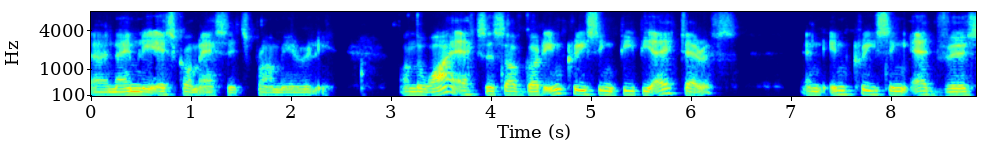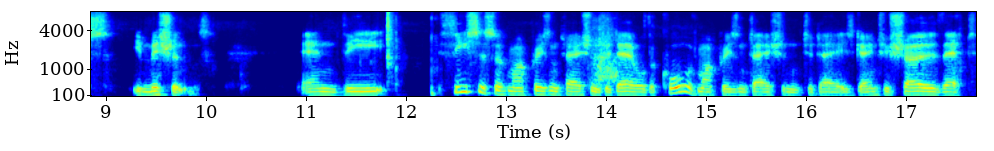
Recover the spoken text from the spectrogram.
uh, namely Eskom assets primarily. On the y-axis, I've got increasing PPA tariffs and increasing adverse emissions. And the thesis of my presentation today, or the core of my presentation today, is going to show that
